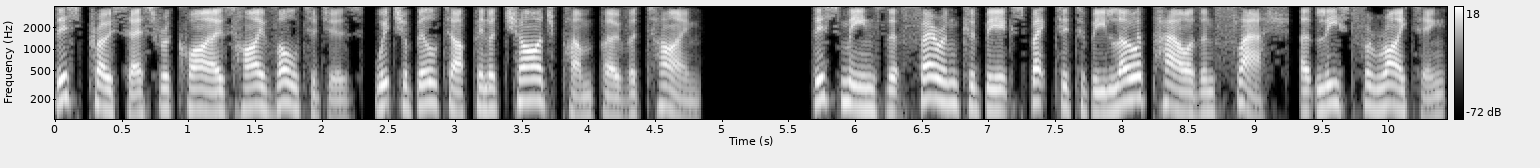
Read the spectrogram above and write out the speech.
This process requires high voltages, which are built up in a charge pump over time. This means that FeRAM could be expected to be lower power than flash, at least for writing,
